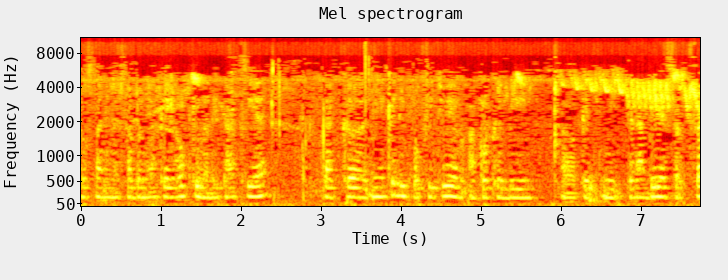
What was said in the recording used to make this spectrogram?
dostaneme se do nějaké hĺbky meditácie, tak někdy pocitujem, jako keby, keď mi teda bije srdce,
